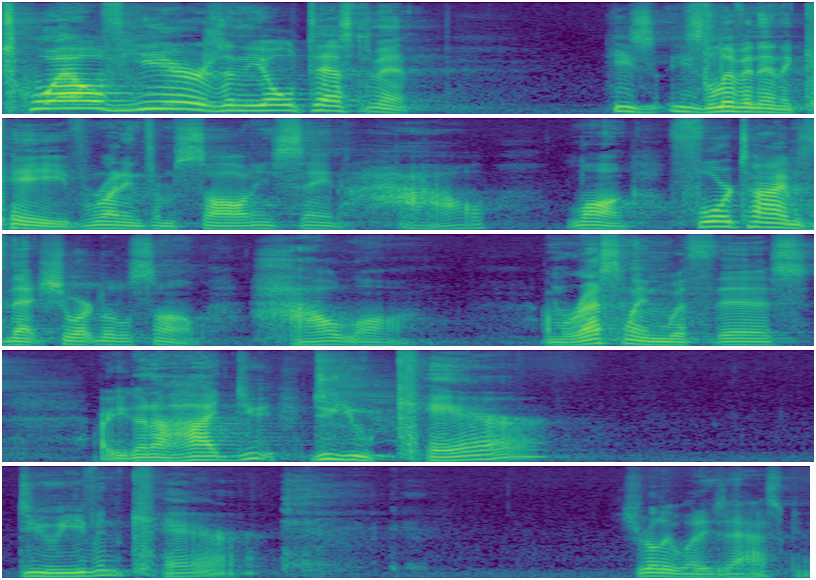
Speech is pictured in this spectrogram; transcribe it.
12 years in the Old Testament, he's, he's living in a cave running from Saul, and he's saying, How long? Four times in that short little psalm. How long? I'm wrestling with this. Are you going to hide? Do you, do you care? Do you even care? It's really what he's asking.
